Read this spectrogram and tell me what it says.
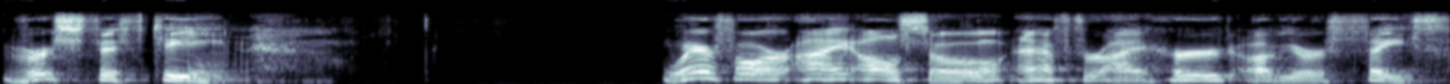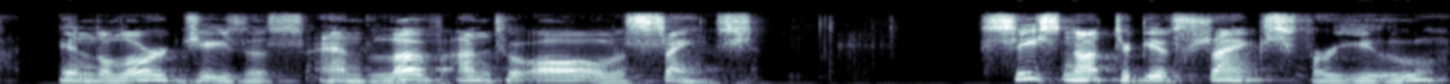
verse 15 Wherefore I also, after I heard of your faith in the Lord Jesus and love unto all the saints, cease not to give thanks for you,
